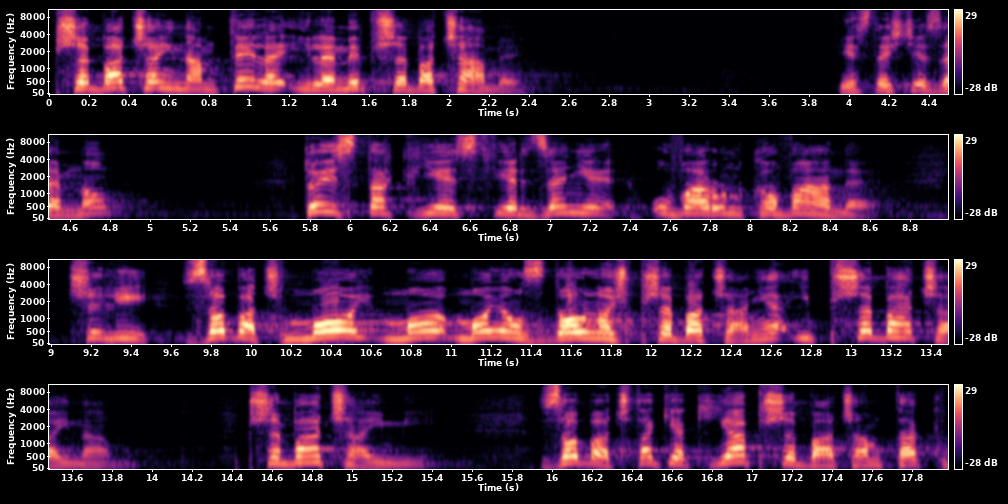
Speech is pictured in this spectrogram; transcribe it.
Przebaczaj nam tyle, ile my przebaczamy. Jesteście ze mną? To jest takie stwierdzenie uwarunkowane. Czyli zobacz moj, mo, moją zdolność przebaczania i przebaczaj nam. Przebaczaj mi. Zobacz, tak jak ja przebaczam, tak,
